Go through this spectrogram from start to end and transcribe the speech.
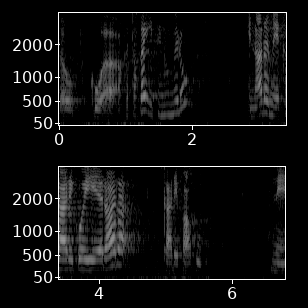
so, ko a akataka i te numero. E me kare koe i e rara, kare pāpu. Nei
